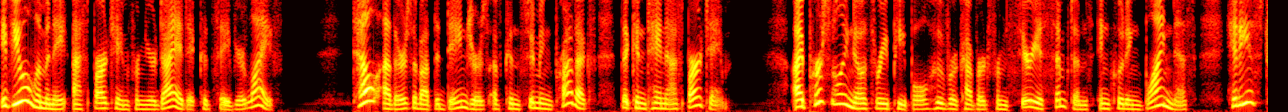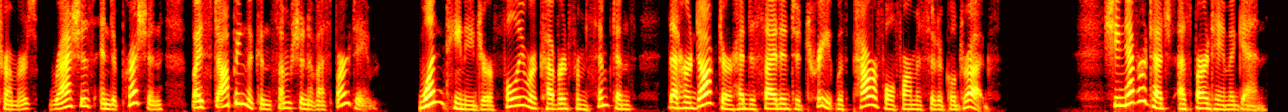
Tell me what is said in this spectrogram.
If you eliminate aspartame from your diet, it could save your life. Tell others about the dangers of consuming products that contain aspartame. I personally know three people who've recovered from serious symptoms, including blindness, hideous tremors, rashes, and depression, by stopping the consumption of aspartame. One teenager fully recovered from symptoms that her doctor had decided to treat with powerful pharmaceutical drugs. She never touched aspartame again.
